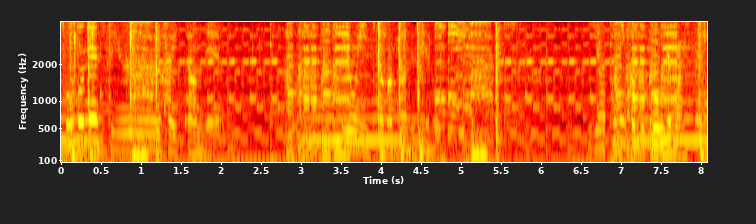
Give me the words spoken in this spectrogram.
ちょうどね梅雨入ったんで美容院行きたかったんですけど。いやとにかく混んでましたよ。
